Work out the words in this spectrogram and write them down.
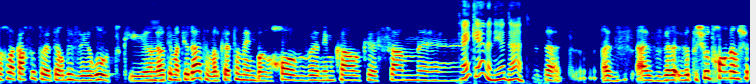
צריך לקחת אותו יותר בזהירות, כי אני לא יודעת אם את יודעת, אבל קטמין ברחוב נמכר כסם... אה, כן, כן, אני יודעת. יודעת. אז, אז זה, זה פשוט חומר ש...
